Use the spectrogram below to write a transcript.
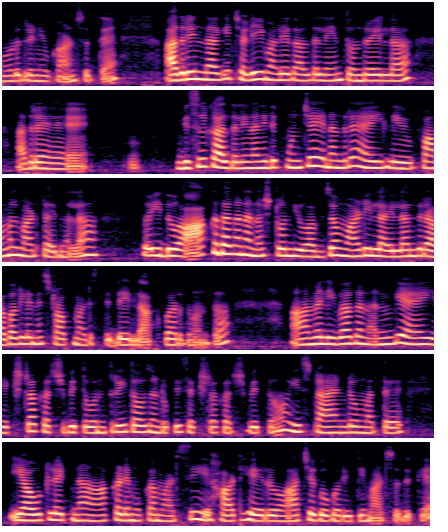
ನೋಡಿದ್ರೆ ನೀವು ಕಾಣಿಸುತ್ತೆ. ಅದರಿಂದಾಗಿ ಚಳಿ ಮಳೆಗಾಲದಲ್ಲಿ ಏನು ತೊಂದರೆ ಇಲ್ಲ. ಆದರೆ ಬಿಸಿಲು ಕಾಲದಲ್ಲಿ ನಾನು ಇದಕ್ಕೆ ಮುಂಚೆ ಏನಂದರೆ ಇಲ್ಲಿ ಫಾರ್ಮಲ್ ಮಾಡ್ತಾ ಇದ್ನಲ್ಲ ಸೊ ಇದು ಹಾಕಿದಾಗ ನಾನು ಅಷ್ಟೊಂದು ಇವು ಅಬ್ಸರ್ವ್ ಮಾಡಿಲ್ಲ. ಇಲ್ಲಾಂದರೆ ಆವಾಗಲೇ ಸ್ಟಾಪ್ ಮಾಡಿಸ್ತಿದ್ದೆ. ಇಲ್ಲ ಹಾಕ್ಬಾರ್ದು ಅಂತ. ಆಮೇಲೆ ಇವಾಗ ನನಗೆ ಎಕ್ಸ್ಟ್ರಾ ಖರ್ಚು ಬಿತ್ತು. ಒಂದು ತ್ರೀ ತೌಸಂಡ್ ರುಪೀಸ್ ಎಕ್ಸ್ಟ್ರಾ ಖರ್ಚು ಬಿತ್ತು. ಈ ಸ್ಟ್ಯಾಂಡು ಮತ್ತು ಈ ಔಟ್ಲೆಟ್ನ ಆ ಕಡೆ ಮುಖ ಮಾಡಿಸಿ ಹಾಟ್ ಹೇರು ಆಚೆಗೆ ಹೋಗೋ ರೀತಿ ಮಾಡಿಸೋದಕ್ಕೆ.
